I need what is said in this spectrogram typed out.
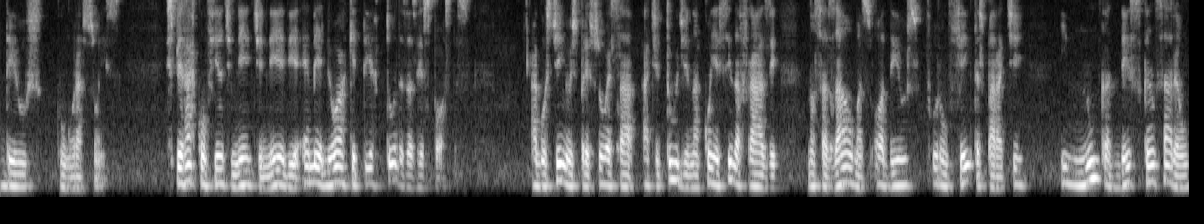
Deus com orações. Esperar confiantemente nele é melhor que ter todas as respostas. Agostinho expressou essa atitude na conhecida frase: Nossas almas, ó Deus, foram feitas para ti e nunca descansarão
